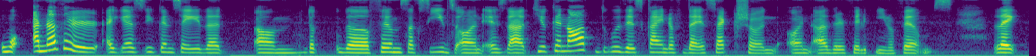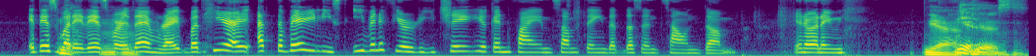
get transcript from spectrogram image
w- another I guess you can say that um the the film succeeds on is that you cannot do this kind of dissection on other Filipino films. Like it is what Yeah. it is for them, right? But here I- at the very least, even if you're reaching, you can find something that doesn't sound dumb. You know what I mean? Yeah. Yeah. Yes.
